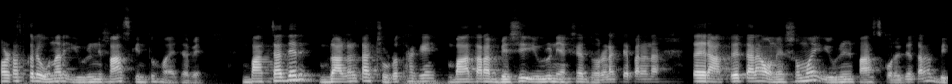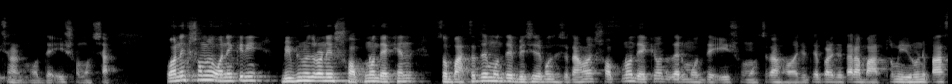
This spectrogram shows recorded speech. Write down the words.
হঠাৎ করে ওনার ইউরিন পাস কিন্তু হয়ে যাবে। বাচ্চাদের ব্লাডারটা ছোট থাকে বা তারা বেশি ইউরিন একসাথে ধরে রাখতে পারে না, তাই রাত্রে তারা অনেক সময় ইউরিন পাস করে দেয় তারা বিছানার মধ্যে, এই সমস্যা। অনেক সময় অনেকেরই বিভিন্ন ধরনের স্বপ্ন দেখেন সো বাচ্চাদের মধ্যে বেশিরভাগ সেটা হয় স্বপ্ন দেখেও তাদের মধ্যে এই সমস্যাটা হওয়া যেতে পারে যে তারা বাথরুমে ইউরিন পাস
